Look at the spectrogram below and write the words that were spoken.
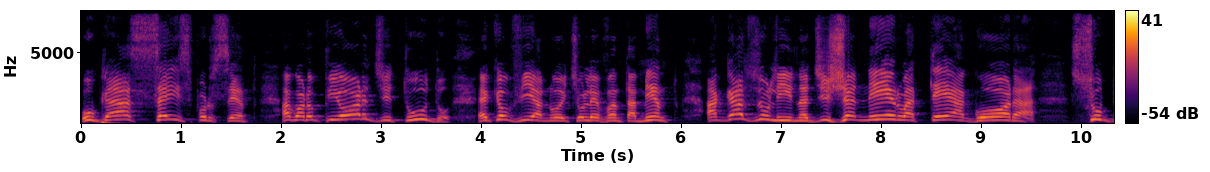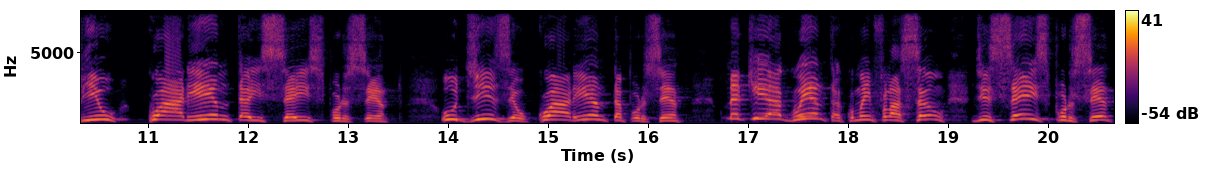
o gás 6%. Agora, o pior de tudo é que eu vi à noite o levantamento, a gasolina de janeiro até agora subiu 46%, o diesel 40%. Como é que aguenta com uma inflação de 6%?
